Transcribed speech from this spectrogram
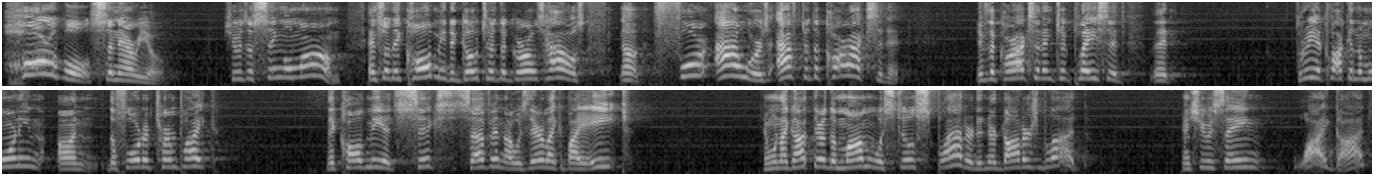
horrible scenario. She was a single mom. And so they called me to go to the girl's house uh, four hours after the car accident. If the car accident took place at, at 3 o'clock in the morning on the Florida Turnpike, they called me at 6, 7. I was there like by 8. And when I got there, the mom was still splattered in her daughter's blood. And she was saying, Why, God?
